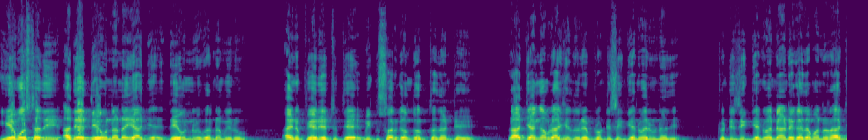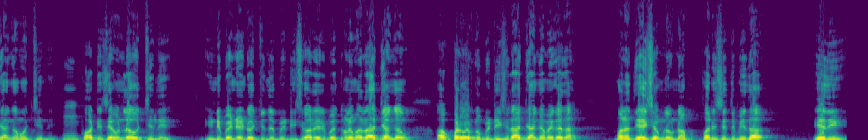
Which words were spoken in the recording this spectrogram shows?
ఏమొస్తుంది? అదే దేవునన్న దేవుని కన్నా మీరు ఆయన పేరు ఎత్తితే మీకు స్వర్గం దొరుకుతుందంటే రాజ్యాంగం రాసింది రేపు ట్వంటీ సిక్స్ జనవరి ఉన్నది. ట్వంటీ సిక్స్ జనవరి నాడే కదా మన రాజ్యాంగం వచ్చింది. ఫార్టీ సెవెన్లో వచ్చింది. ఇండిపెండెంట్ వచ్చింది. బ్రిటిష్ వారు వెళ్ళిపోయి కానీ మన రాజ్యాంగం అప్పటి వరకు బ్రిటిష్ రాజ్యాంగమే కదా. మన దేశంలో ఉన్న పరిస్థితి మీద ఏది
